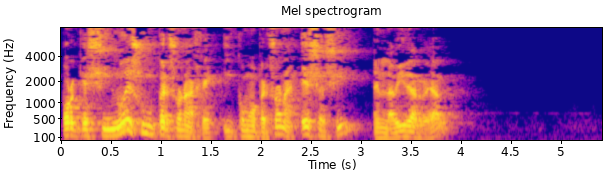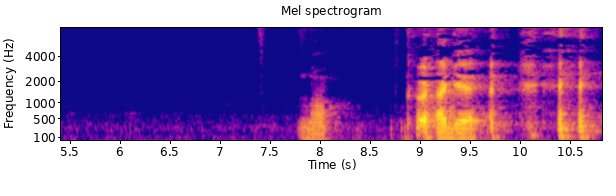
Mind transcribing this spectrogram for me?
Porque si no es un personaje y como persona es así en la vida real, no, ¿verdad? Que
